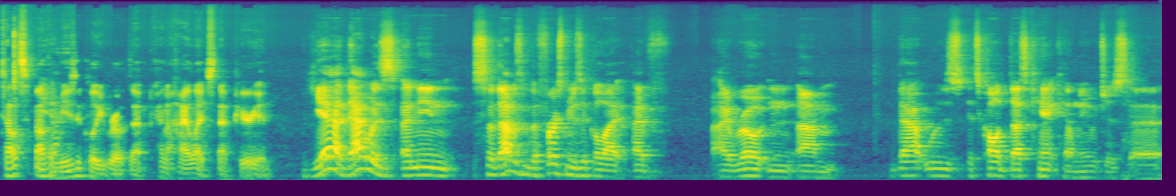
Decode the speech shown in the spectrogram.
Tell us about yeah. the musical you wrote that kind of highlights that period. Yeah, that was. I mean, so that was the first musical I, I've I wrote, and um, that was. It's called "Dust Can't Kill Me," which is. Uh,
